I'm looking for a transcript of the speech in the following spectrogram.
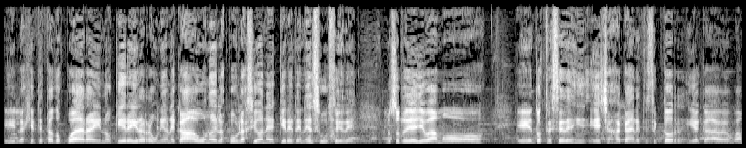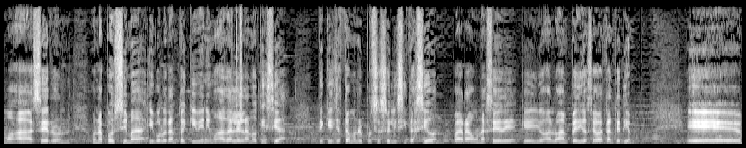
y la gente está a dos cuadras y no quiere ir a reuniones, cada uno de las poblaciones quiere tener su sede. Nosotros ya llevamos eh, dos, tres sedes hechas acá en este sector y acá vamos a hacer una próxima y por lo tanto aquí venimos a darle la noticia de que ya estamos en el proceso de licitación para una sede que ellos lo han pedido hace bastante tiempo. Eh,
